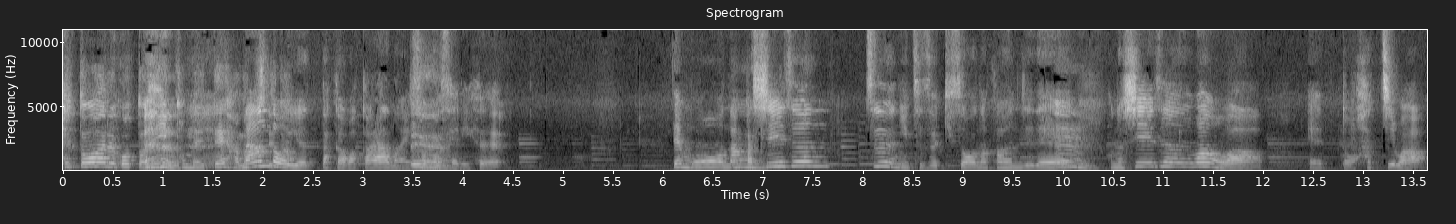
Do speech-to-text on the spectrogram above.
ことあるごとに止めて話してた。何度言ったかわからないそのセリフ、でもなんかうんシーズン2に続きそうな感じで、このシーズン1はえっと8話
